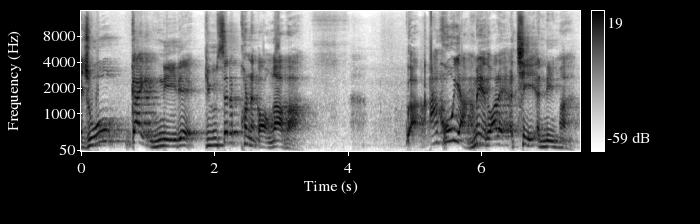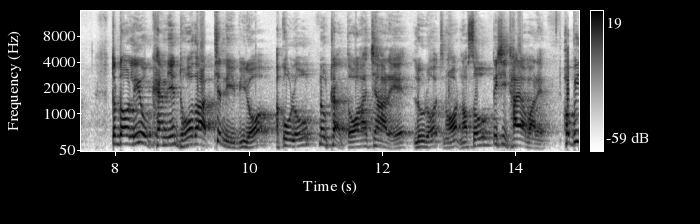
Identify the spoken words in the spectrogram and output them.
အယိုးကိုက်နေတဲ့ဘျူဆက်ခုနှစ်ကောင်ငါပါအားကိုးရမဲ့သွားတဲ့အခြေအနေမှာတော်တော်လေးကိုခံမြင်ဒေါသဖြစ်နေပြီးတော့အကုန်လုံးနှုတ်ထက်သွားကြတယ်လို့တော့ကျွန်တော်နောက်ဆုံးသိရှိထားရပါတယ်ဟုတ်ပြီ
